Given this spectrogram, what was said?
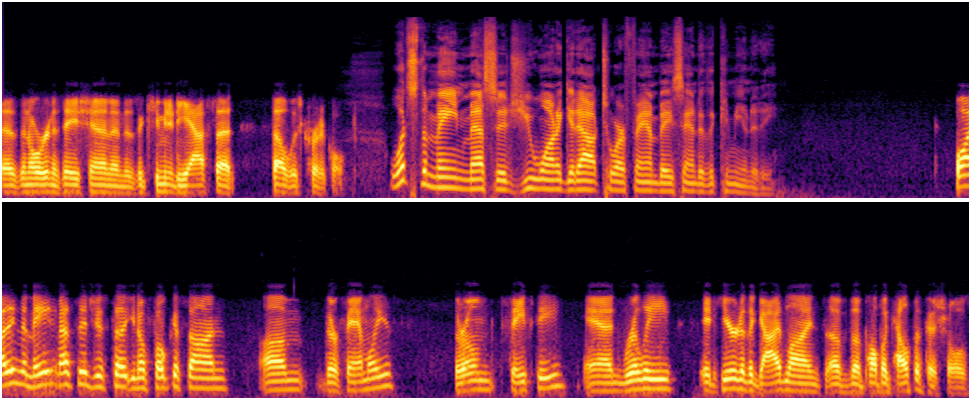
as an organization and as a community asset felt was critical. What's the main message you want to get out to our fan base and to the community? Well, I think the main message is to, you know, focus on um, their families, their own safety, and really adhere to the guidelines of the public health officials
